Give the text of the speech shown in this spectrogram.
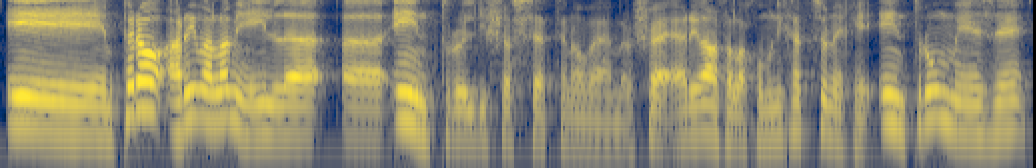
E, però arriva la mail eh, entro il 17 novembre, cioè è arrivata la comunicazione che entro un mese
